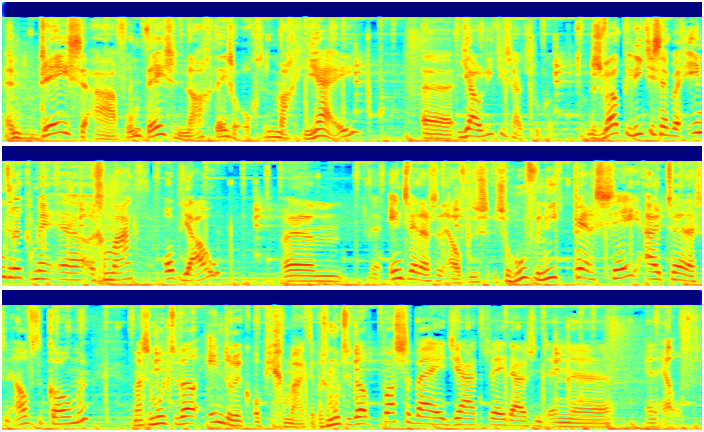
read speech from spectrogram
En deze avond, deze nacht, deze ochtend mag jij jouw liedjes uitzoeken. Dus welke liedjes hebben indruk gemaakt op jou um, in 2011. Dus ze hoeven niet per se uit 2011 te komen... maar ze moeten wel indruk op je gemaakt hebben. Ze moeten wel passen bij het jaar 2011.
